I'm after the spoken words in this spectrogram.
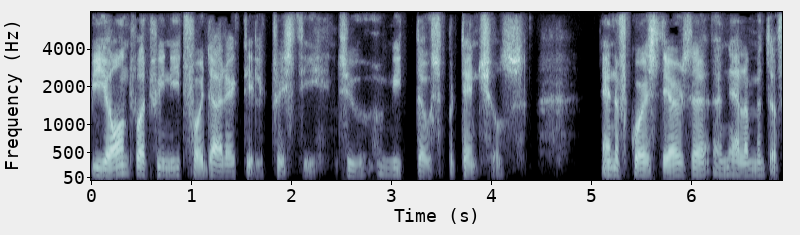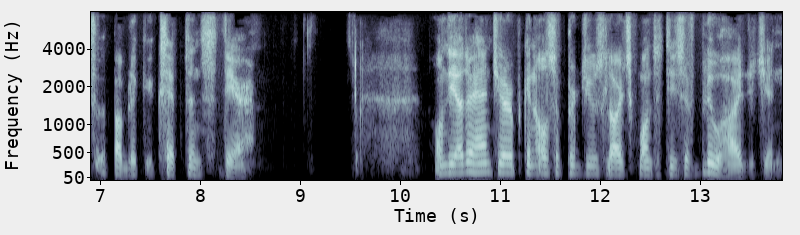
beyond what we need for direct electricity to meet those potentials. And of course, there's a, an element of public acceptance there. On the other hand, Europe can also produce large quantities of blue hydrogen.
